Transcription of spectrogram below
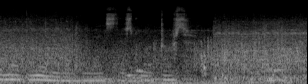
I'm not the only one who wants those corruptors.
